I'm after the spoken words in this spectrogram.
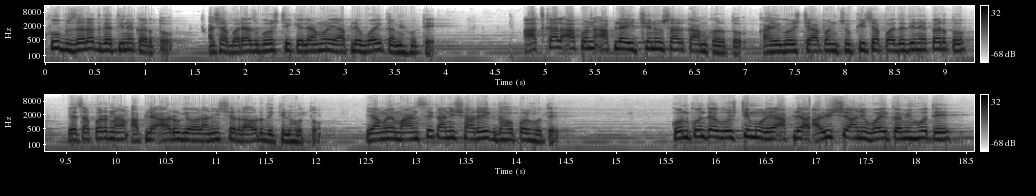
खूप जलद गतीने करतो. अशा बऱ्याच गोष्टी केल्यामुळे आपले वय कमी होते. आजकाल आपण आपल्या इच्छेनुसार काम करतो. काही गोष्टी आपण चुकीच्या पद्धतीने करतो याचा परिणाम आपल्या आरोग्यावर आणि शरीरावर देखील होतो. यामुळे मानसिक आणि शारीरिक धावपळ होते. कोणकोणत्या गोष्टीमुळे आपले आयुष्य आणि वय कमी होते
